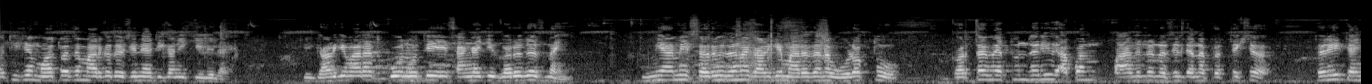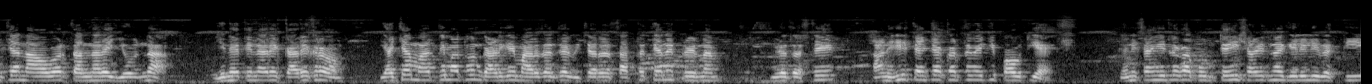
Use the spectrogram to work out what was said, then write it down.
अतिशय महत्त्वाचं मार्गदर्शन या ठिकाणी केलेलं आहे. की गाडगे महाराज कोण होते हे सांगायची गरजच नाही. तुम्ही आम्ही सर्वजण गाडगे महाराजांना ओळखतो. कर्तव्यातून जरी आपण पाहिलेलं नसेल त्यांना प्रत्यक्ष तरी त्यांच्या नावावर चालणाऱ्या योजना घेण्यात येणारे कार्यक्रम याच्या माध्यमातून गाडगे महाराजांच्या विचारात सातत्याने प्रेरणा मिळत असते आणि हीच त्यांच्या कर्तव्याची पावती आहे. त्यांनी सांगितलं का कोणत्याही शाळेत न गेलेली व्यक्ती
